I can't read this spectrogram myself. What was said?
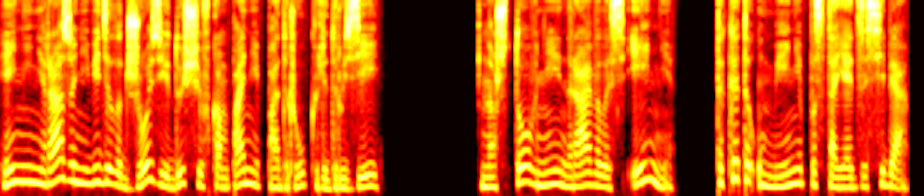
Энни ни разу не видела Джози, идущую в компании подруг или друзей. Но что в ней нравилось Энни, так это умение постоять за себя.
